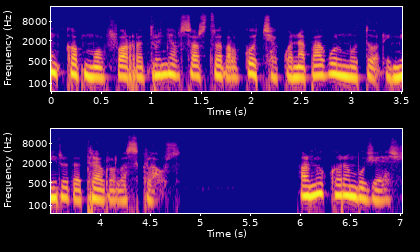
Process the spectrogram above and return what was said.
Un cop molt fort retrunya el sostre del cotxe quan apago el motor i miro de treure les claus. El meu cor embogeix.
